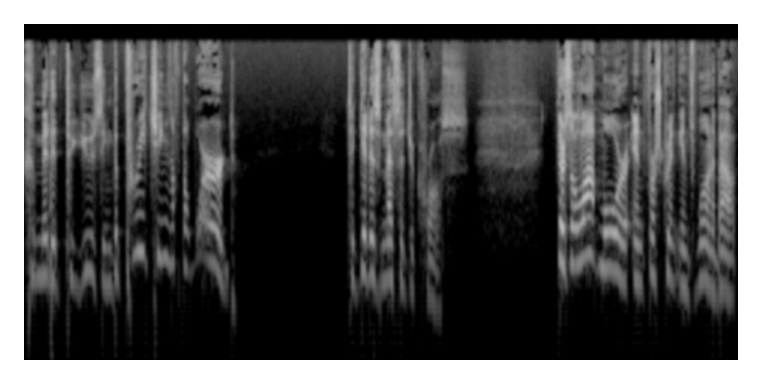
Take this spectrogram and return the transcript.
committed to using the preaching of the word to get his message across. There's a lot more in 1 Corinthians 1 about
